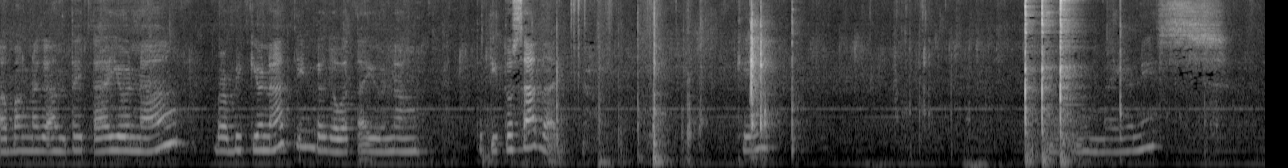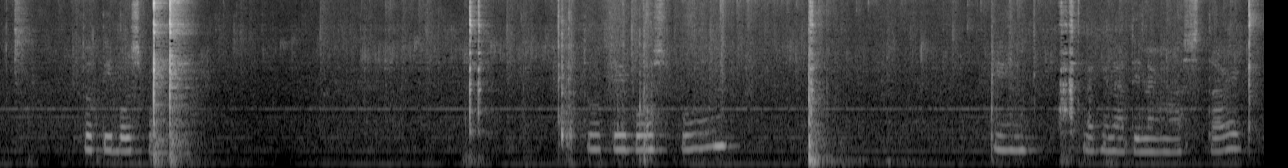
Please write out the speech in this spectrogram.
Habang nagaantay tayo ng barbecue natin, gagawa tayo ng potato salad. Okay. Mayonnaise. 2 tablespoons. 2 tablespoons. Then, lagyan natin ng mustard.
